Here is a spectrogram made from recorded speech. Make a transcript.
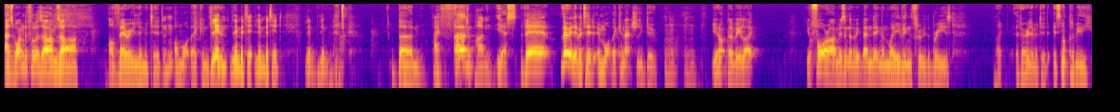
as wonderful as arms are, are very limited mm-hmm. on what they can do. Lim, limited, limited. Lim, lim, fuck. Burn. I fucked Um, a pun. Yes, they're very limited in what they can actually do. Mm-hmm, mm-hmm. You're not going to be like your forearm isn't going to be bending and waving through the breeze. They're very limited. It's not going to be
